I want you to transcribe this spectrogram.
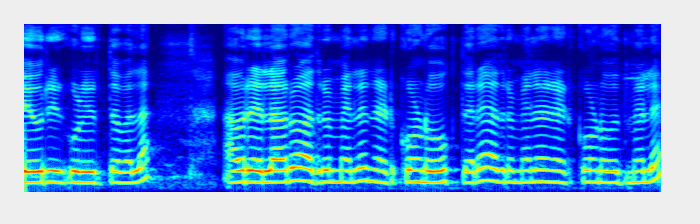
ದೇವ್ರಿಗಳು ಇರ್ತಾವಲ್ಲ, ಅವರೆಲ್ಲರೂ ಅದ್ರ ಮೇಲೆ ನಡ್ಕೊಂಡು ಹೋಗ್ತಾರೆ. ಅದ್ರ ಮೇಲೆ ನಡ್ಕೊಂಡು ಹೋದ್ಮೇಲೆ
